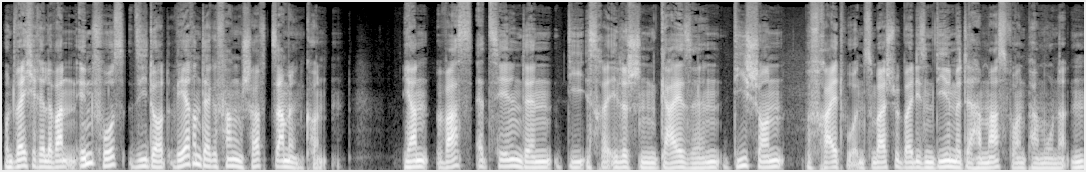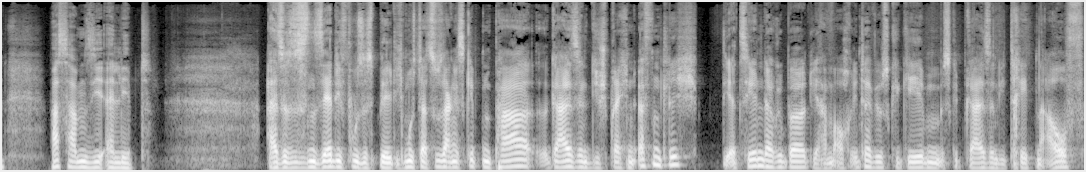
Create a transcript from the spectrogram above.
und welche relevanten Infos sie dort während der Gefangenschaft sammeln konnten. Jan, was erzählen denn die israelischen Geiseln, die schon befreit wurden, zum Beispiel bei diesem Deal mit der Hamas vor ein paar Monaten? Was haben sie erlebt? Also das ist ein sehr diffuses Bild. Ich muss dazu sagen, es gibt ein paar Geiseln, die sprechen öffentlich, die erzählen darüber, die haben auch Interviews gegeben. Es gibt Geiseln, die treten auf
